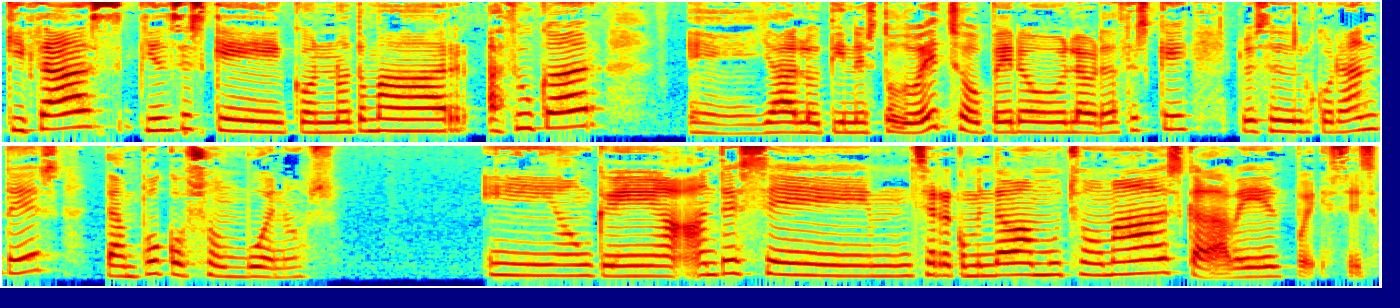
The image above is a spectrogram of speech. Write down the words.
Quizás pienses que con no tomar azúcar eh, ya lo tienes todo hecho, pero la verdad es que los edulcorantes tampoco son buenos. Y aunque antes se, se recomendaba mucho más, cada vez, pues eso,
